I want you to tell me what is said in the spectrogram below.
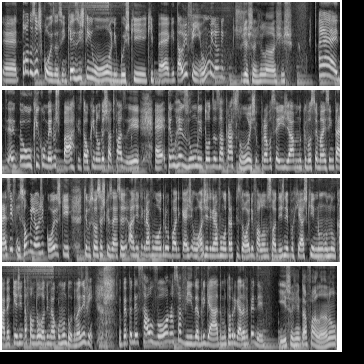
é, todas as coisas, assim, que existem um ônibus que, que pega e tal. Enfim, um milhão de. Sugestões de lanches. É, o que comer nos parques, tá? o que não deixar de fazer. É, tem um resumo de todas as atrações, tipo, pra você ir já no que você mais se interessa. Enfim, são milhões de coisas que, tipo, se vocês quiserem, a gente grava um outro podcast, a gente grava um outro episódio falando só Disney, porque acho que não, não cabe aqui, a gente tá falando do Lua de Mel como um todo. Mas enfim, o VPD salvou a nossa vida. Obrigada, muito obrigada, VPD. Isso a gente tá falando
